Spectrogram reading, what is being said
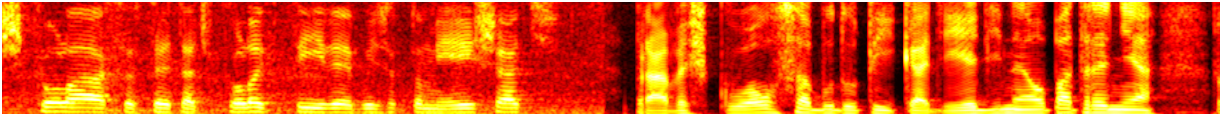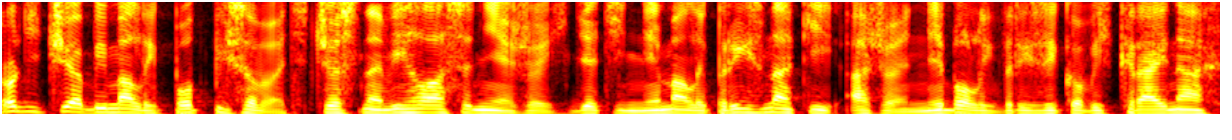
školách sa stretať v kolektíve, bude sa to miešať, Práve škôl sa budú týkať jediné opatrenia. Rodičia by mali podpisovať čestné vyhlásenie, že ich deti nemali príznaky a že neboli v rizikových krajinách.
